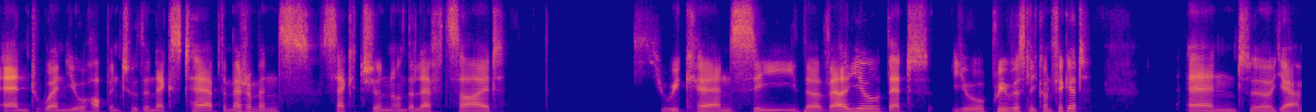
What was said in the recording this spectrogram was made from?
And when you hop into the next tab, the measurements section on the left side, we can see the value that you previously configured. And uh, yeah,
